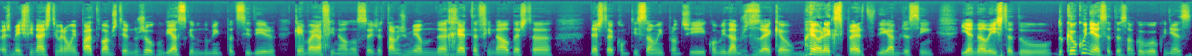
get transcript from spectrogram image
as meias finais tiveram um empate, vamos ter no jogo no dia seguinte, no domingo, para decidir quem vai à final. Ou seja, estamos mesmo na reta final desta, desta competição e pronto, e convidamos José, que é o maior expert, digamos assim, e analista do, do que eu conheço, atenção, que eu conheço,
